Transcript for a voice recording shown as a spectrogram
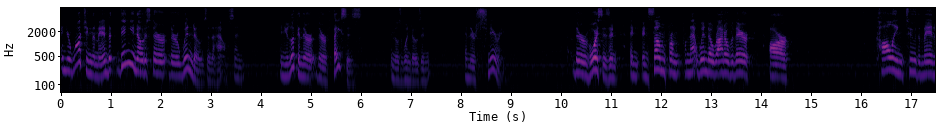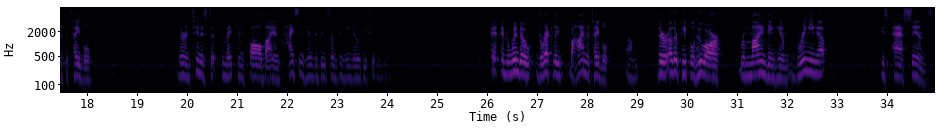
And you're watching the man, but then you notice there, there are windows in the house. And, and you look, and there, there are faces in those windows, and, and they're sneering. There are voices, and, and, and some from, from that window right over there are calling to the man at the table, their intent is to, to make him fall by enticing him to do something he knows he shouldn't do. In the window directly behind the table, um, there are other people who are reminding him, bringing up his past sins.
